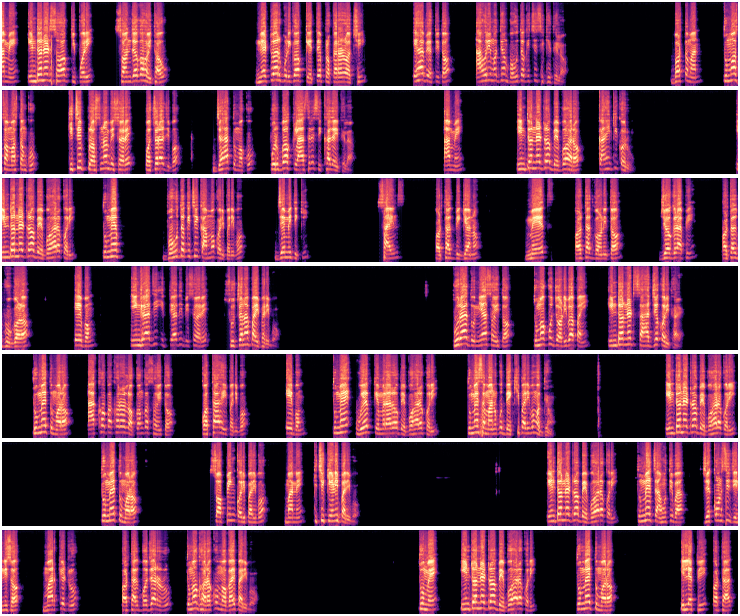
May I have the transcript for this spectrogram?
ଆମେ ଇଣ୍ଟରନେଟ୍ ସହ କିପରି ସଂଯୋଗ ହୋଇଥାଉ ନେଟୱାର୍କ ଗୁଡ଼ିକ କେତେ ପ୍ରକାରର ଅଛି ଏହା ବ୍ୟତୀତ ଆହୁରି ମଧ୍ୟ ବହୁତ କିଛି ଶିଖିଥିଲ ବର୍ତ୍ତମାନ ତୁମ ସମସ୍ତଙ୍କୁ କିଛି ପ୍ରଶ୍ନ ବିଷୟରେ ପଚରାଯିବ ଯାହା ତୁମକୁ ପୂର୍ବ କ୍ଲାସ୍ରେ ଶିଖାଯାଇଥିଲା ଆମେ ଇଣ୍ଟରନେଟ୍ର ବ୍ୟବହାର କାହିଁକି କରୁ ଇଣ୍ଟରନେଟ୍ର ବ୍ୟବହାର କରି ତୁମେ ବହୁତ କିଛି କାମ କରିପାରିବ ଯେମିତିକି ସାଇନ୍ସ ଅର୍ଥାତ୍ ବିଜ୍ଞାନ ମ୍ୟାଥ୍ ଅର୍ଥାତ୍ ଗଣିତ ଜିଓଗ୍ରାଫି ଅର୍ଥାତ୍ ଭୂଗୋଳ ଏବଂ ଇଂରାଜୀ ଇତ୍ୟାଦି ବିଷୟରେ ସୂଚନା ପାଇପାରିବ ପୁରା ଦୁନିଆ ସହିତ ତୁମକୁ ଯୋଡ଼ିବା ପାଇଁ ଇଣ୍ଟରନେଟ୍ ସାହାଯ୍ୟ କରିଥାଏ ତୁମେ ତୁମର ଆଖପାଖର ଲୋକଙ୍କ ସହିତ କଥା ହେଇପାରିବ ଏବଂ ତୁମେ ୱେବ୍ କ୍ୟାମେରାର ବ୍ୟବହାର କରି ତୁମେ ସେମାନଙ୍କୁ ଦେଖିପାରିବ ମଧ୍ୟ ଇଣ୍ଟରନେଟ୍ର ବ୍ୟବହାର କରି ତୁମେ ତୁମର ସପିଂ କରିପାରିବ ମାନେ କିଛି କିଣିପାରିବ ଇଣ୍ଟରନେଟ୍ର ବ୍ୟବହାର କରି ତୁମେ ଚାହୁଁଥିବା ଯେକୌଣସି ଜିନିଷ ମାର୍କେଟରୁ ଅର୍ଥାତ୍ ବଜାରରୁ ତୁମ ଘରକୁ ମଗାଇ ପାରିବ ତୁମେ ଇଣ୍ଟରନେଟ୍ର ବ୍ୟବହାର କରି ତୁମେ ତୁମର ଇଲେକ୍ଟ୍ରି ଅର୍ଥାତ୍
